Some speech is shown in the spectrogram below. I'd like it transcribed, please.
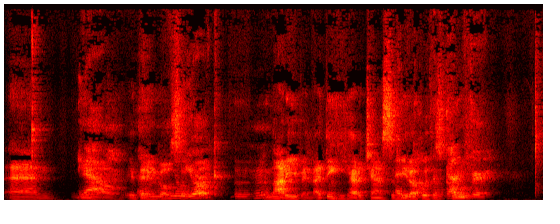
and you yeah, know it didn't in go New so York. well. Mm-hmm. Not even. I think he had a chance to meet up with his and crew.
